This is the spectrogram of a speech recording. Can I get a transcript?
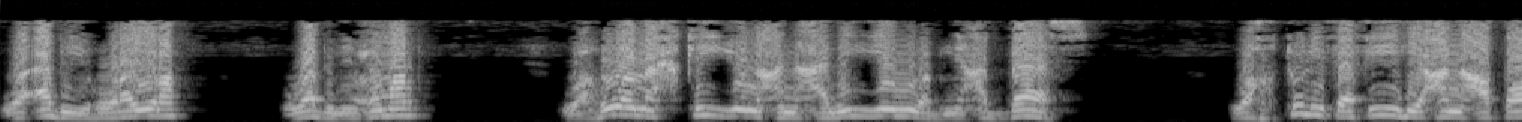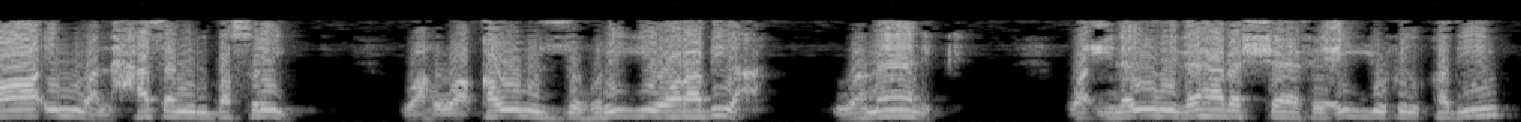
وأبي هريرة وابن عمر وهو محكي عن علي وابن عباس واختلف فيه عن عطاء والحسن البصري وهو قول الزهري وربيعة ومالك وإليه ذهب الشافعي في القديم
